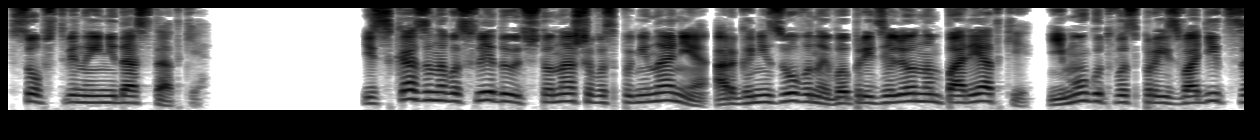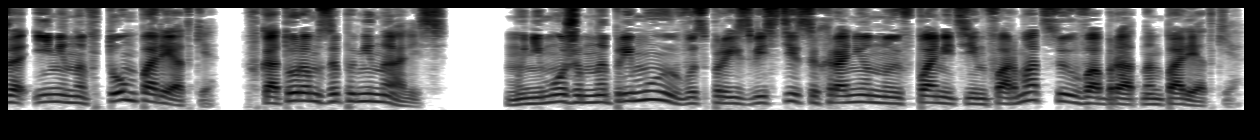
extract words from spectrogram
собственные недостатки. Из сказанного следует, что наши воспоминания организованы в определенном порядке и могут воспроизводиться именно в том порядке, в котором запоминались мы не можем напрямую воспроизвести сохраненную в памяти информацию в обратном порядке.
